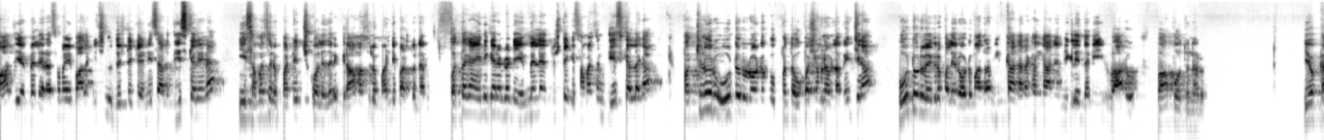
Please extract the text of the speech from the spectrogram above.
మాజీ ఎమ్మెల్యే రసమయ్య బాలకృష్ణ దృష్టికి ఎన్నిసార్లు తీసుకెళ్ళినా ఈ సమస్యను పట్టించుకోలేదని గ్రామస్తులు మండిపడుతున్నారు. కొత్తగా ఎన్నికైనటువంటి ఎమ్మెల్యే దృష్టికి సమస్యను తీసుకెళ్ళగా పచ్చునూరు ఊటూరు రోడ్డుకు కొంత ఉపశమనం లభించినా ఊటూరు వెగురుపల్లి రోడ్డు మాత్రం ఇంకా నరకంగానే మిగిలిందని వారు వాపోతున్నారు. ఈ యొక్క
